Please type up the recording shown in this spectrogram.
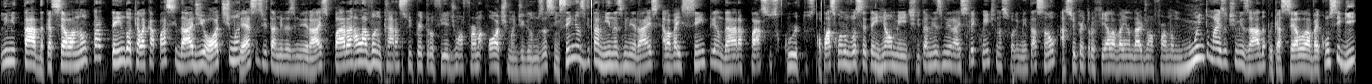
limitada, porque a célula não está tendo aquela capacidade ótima dessas vitaminas e minerais para alavancar a sua hipertrofia de uma forma ótima, digamos assim. Sem as vitaminas e minerais, ela vai sempre andar a passos curtos. Ao passo quando você tem realmente vitaminas e minerais frequentes na sua alimentação, a sua hipertrofia ela vai andar de uma forma muito mais otimizada, porque a célula vai conseguir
